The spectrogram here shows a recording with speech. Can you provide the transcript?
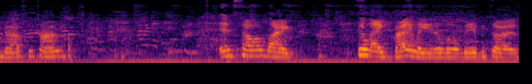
My sometimes. And so like feel like violated a little bit because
